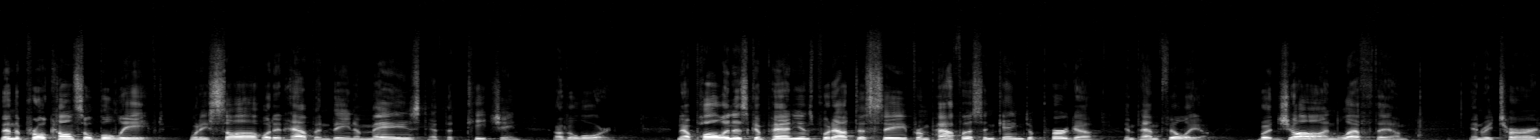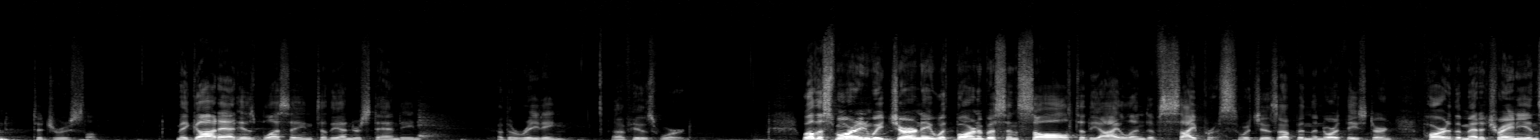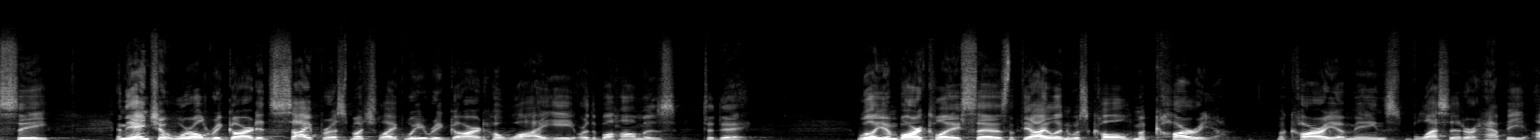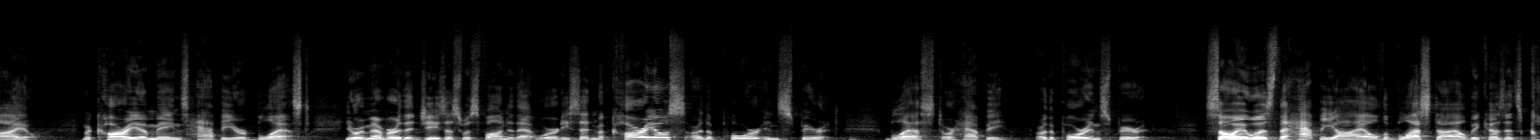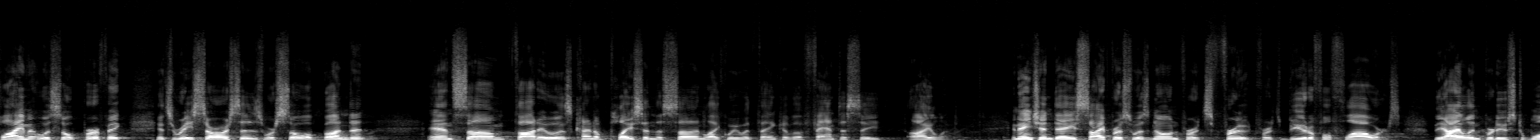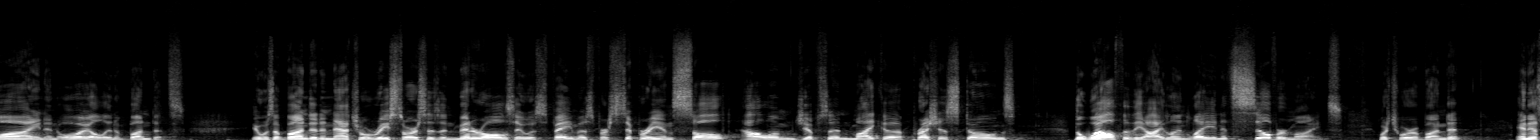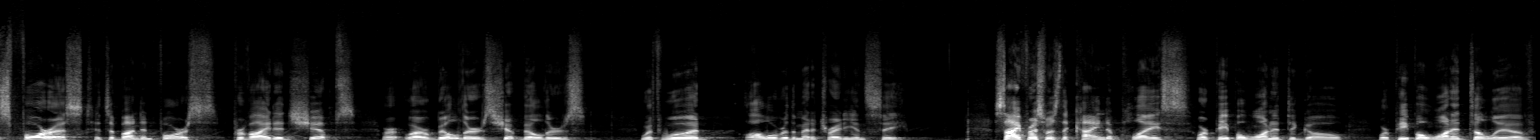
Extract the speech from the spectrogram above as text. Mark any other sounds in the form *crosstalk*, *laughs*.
Then the proconsul believed when he saw what had happened, being amazed at the teaching of the Lord. Now, Paul and his companions put out to sea from Paphos and came to Perga in Pamphylia. But John left them and returned to Jerusalem. May God add his blessing to the understanding of the reading of his word. Well, this morning we journey with Barnabas and Saul to the island of Cyprus, which is up in the northeastern part of the Mediterranean Sea. And the ancient world regarded Cyprus much like we regard Hawaii or the Bahamas today. William Barclay says that the island was called Makaria. Makaria means blessed or happy isle. Makaria means happy or blessed. You remember that Jesus was fond of that word. He said, Makarios are the poor in spirit. Blessed or happy are the poor in spirit. So it was the happy isle, the blessed isle, because its climate was so perfect, its resources were so abundant, and some thought it was kind of placed in the sun like we would think of a fantasy island. In ancient days, Cyprus was known for its fruit, for its beautiful flowers. The island produced wine and oil in abundance. It was abundant in natural resources and minerals. It was famous for Cyprian salt, alum, gypsum, mica, precious stones. The wealth of the island lay in its silver mines, which were abundant, and its forest, its abundant forests, provided ships or, or builders, shipbuilders, with wood all over the Mediterranean Sea. Cyprus was the kind of place where people wanted to go, where people wanted to live,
